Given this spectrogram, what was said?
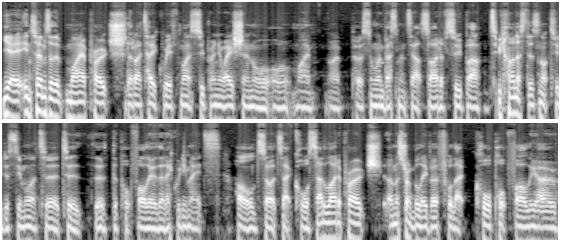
yeah, in terms of the, my approach that I take with my superannuation or, or my my personal investments outside of super, to be honest, it's not too dissimilar to to the, the portfolio that Equity Mates hold. So it's that core satellite approach. I'm a strong believer for that core portfolio.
